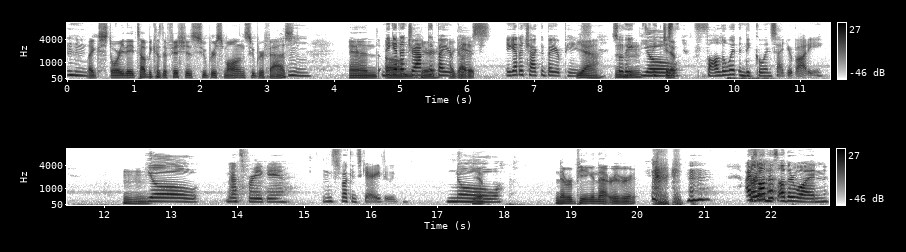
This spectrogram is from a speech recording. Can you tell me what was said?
Mhm. like story they tell because the fish is super small and super fast, and They get um, attracted here, by your I got it. piss. They get attracted by your piss. Yeah. So they, mhm, they Yo. just Yep. follow it and they go inside your body. mhm. Yo, That's freaky. It's fucking scary, dude. no. Never peeing in that river. I saw this other one.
